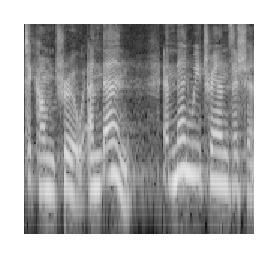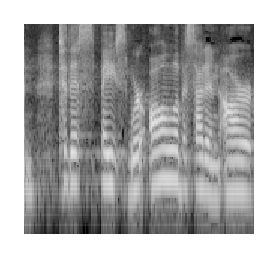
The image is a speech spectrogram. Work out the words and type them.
to come true. And then and then we transition to this space where all of a sudden our,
